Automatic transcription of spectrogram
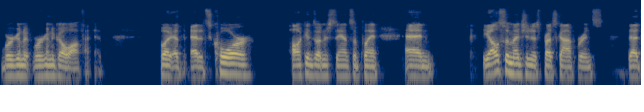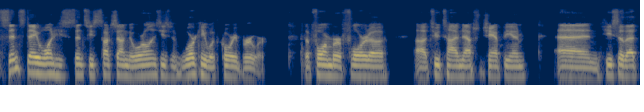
we're gonna we're gonna go off on him. But at, at its core, Hawkins understands the plan, and he also mentioned his press conference that since day one, he's since he's touched down New Orleans, he's been working with Corey Brewer, the former Florida uh, two-time national champion, and he said that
